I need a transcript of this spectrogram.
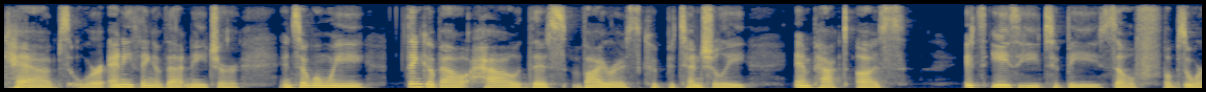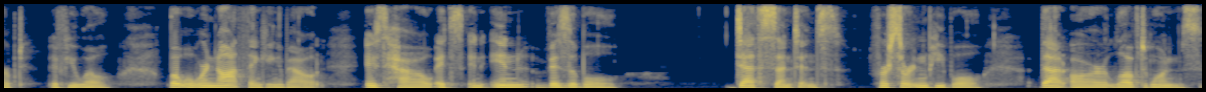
cabs or anything of that nature. And so when we think about how this virus could potentially impact us, it's easy to be self absorbed, if you will. But what we're not thinking about is how it's an invisible death sentence for certain people that are loved ones.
